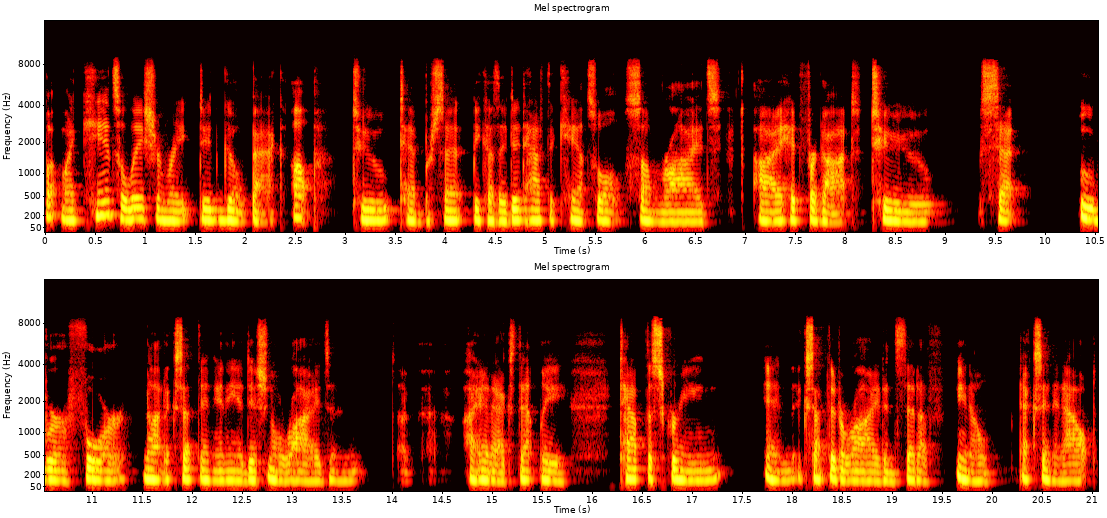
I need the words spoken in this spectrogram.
but my cancellation rate did go back up to 10% because I did have to cancel some rides. I had forgot to set Uber for not accepting any additional rides, and uh, I had accidentally tapped the screen and accepted a ride instead of you know Xing it out.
